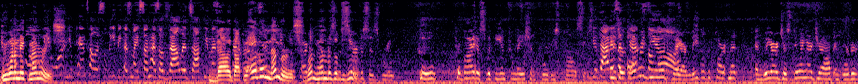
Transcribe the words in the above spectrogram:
We want to make memories. You can't tell us to leave because my son has a valid document. Valid document. And we're members. We're members of the zoo. Services group who provide us with the information for these policies. Yeah, that these is are all against the reviewed by our legal department, and we are just doing our job in order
